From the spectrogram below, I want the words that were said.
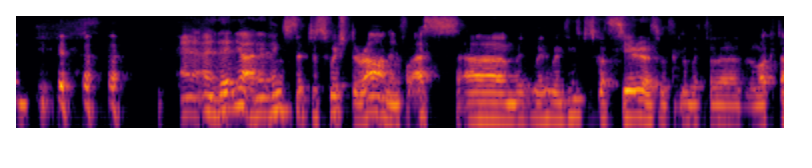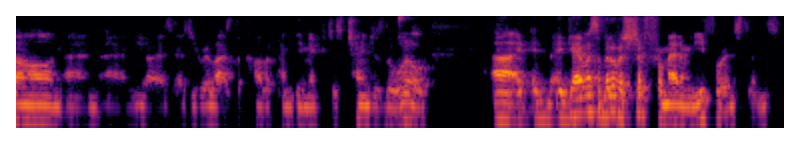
And and, and then yeah, and then things just switched around. And for us, um, when, when things just got serious with with the, the lockdown and and you know, as, as you realize the how the pandemic just changes the world. Uh, it, it, gave us a bit of a shift from Adam and Eve, for instance,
